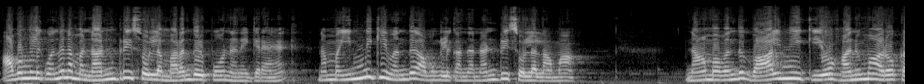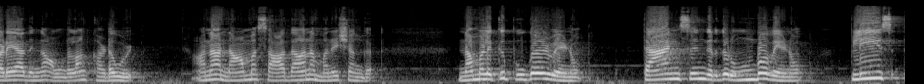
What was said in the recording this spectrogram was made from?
அவங்களுக்கு வந்து நம்ம நன்றி சொல்ல மறந்துருப்போம்னு நினைக்கிறேன். நம்ம இன்னைக்கு வந்து அவங்களுக்கு அந்த நன்றி சொல்லலாமா? நாம் வந்து வால்மீகியோ ஹனுமாரோ கிடையாதுங்க அவங்களாம் கடவுள். ஆனால் நாம் சாதாரண மனுஷங்க. நம்மளுக்கு புகழ் வேணும். தேங்க்ஸுங்கிறது ரொம்ப வேணும். ப்ளீஸ்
